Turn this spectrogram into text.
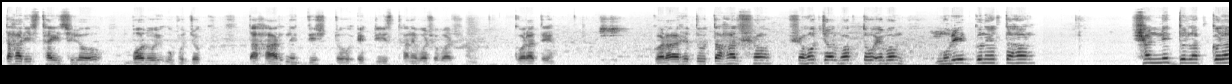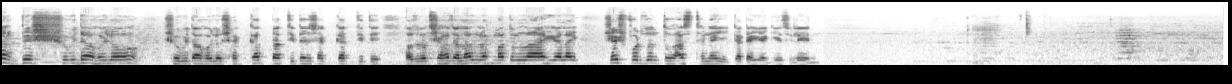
তাহার স্থায়ী ছিল বড়ই উপযোগ। তাহার নির্দিষ্ট একটি স্থানে বসবাস করাতে। করা হেতু তাহার সহচর ভক্ত এবং মুরিদগণের তাহার সান্নিধ্য লাভ করার বেশ সুবিধা হইল। সুবিধা হইল সাক্ষাৎ, প্রার্থীদের সাক্ষাৎ দিতে। হজরত শাহজালাল রহমাতুল্লাহ আলাই শেষ পর্যন্ত আস্থানেই কাটাইয়া গিয়েছিলেন।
